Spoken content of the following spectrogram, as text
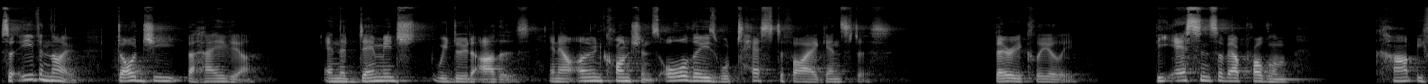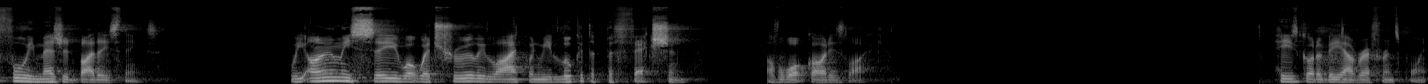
So even though dodgy behavior and the damage we do to others and our own conscience, all these will testify against us very clearly. The essence of our problem can't be fully measured by these things. We only see what we're truly like when we look at the perfection of what God is like. He's got to be our reference point.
